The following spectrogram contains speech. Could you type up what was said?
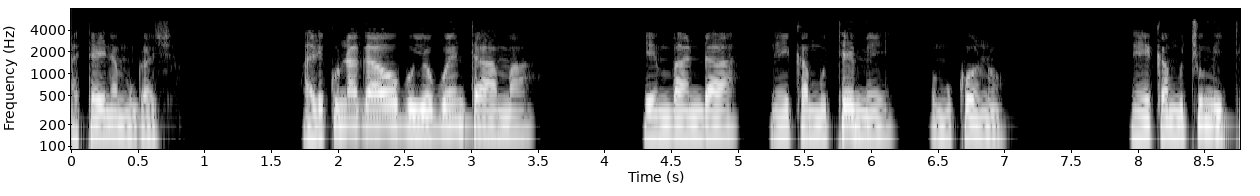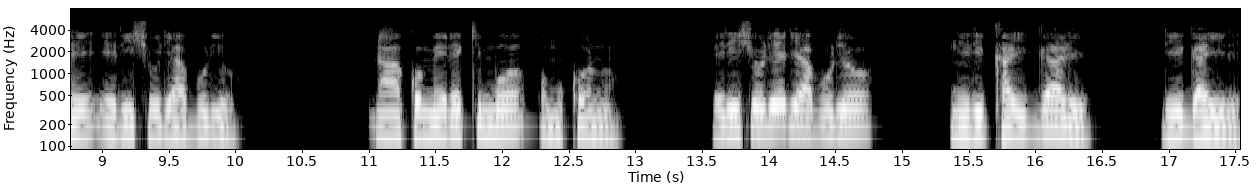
ataina mugasho alikunaga obuyo bwentama embanda neka muteme omukono neka mucumite erisho lya bulyo nakomere kimo omukono erisho lye lya bulyo nilikaigale ligaire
